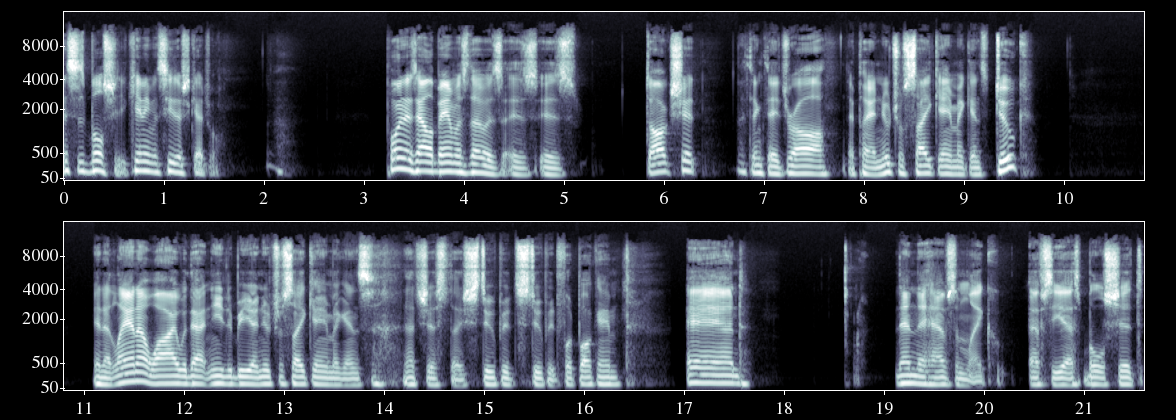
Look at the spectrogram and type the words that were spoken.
this is bullshit. You can't even see their schedule. Point is, Alabama's though is is is dog shit. I think they draw. They play a neutral site game against Duke in Atlanta. Why would that need to be a neutral site game against? That's just a stupid, stupid football game. And then they have some like FCS bullshit,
